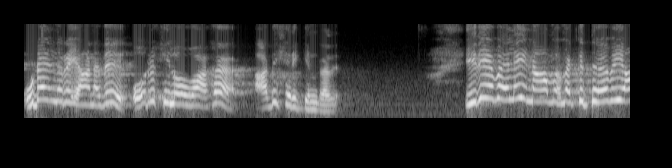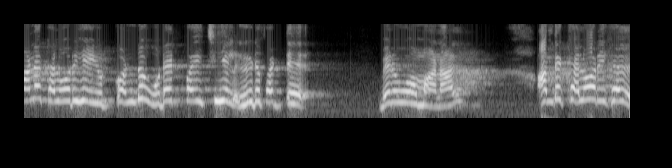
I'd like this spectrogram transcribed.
உடல் நிறையானது ஒரு கிலோவாக அதிகரிக்கின்றது. இதேவேளை நாம் நமக்கு தேவையான கலோரியை உட்கொண்டு உடற்பயிற்சியில் ஈடுபட்டு பெறுவோமானால் அந்த கலோரிகள்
